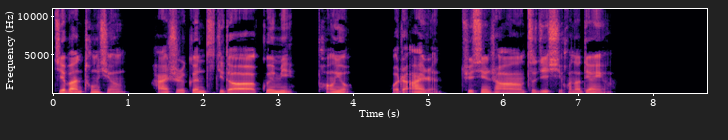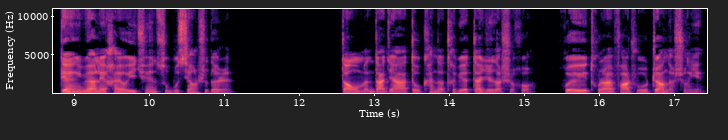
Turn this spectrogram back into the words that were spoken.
结伴同行，还是跟自己的闺蜜、朋友或者爱人去欣赏自己喜欢的电影？电影院里还有一群素不相识的人。当我们大家都看得特别带劲的时候，会突然发出这样的声音：“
